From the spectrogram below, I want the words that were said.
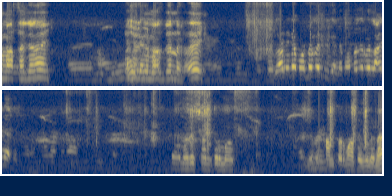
মাছ আছে নাই এই মাছ দেন না এই বন্ধ করে দিকে বন্ধ করবে লাইন আছে আমাদের শান্তর মাছ। শান্তর মাছ এগুলো না?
